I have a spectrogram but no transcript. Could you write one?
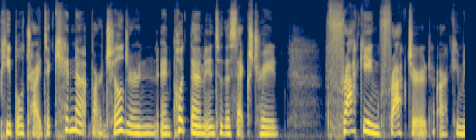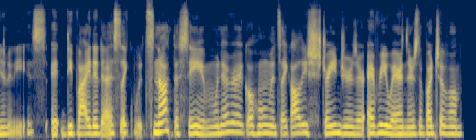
People tried to kidnap our children and put them into the sex trade. Fracking fractured our communities. It divided us. Like, it's not the same. Whenever I go home, it's like all these strangers are everywhere, and there's a bunch of them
